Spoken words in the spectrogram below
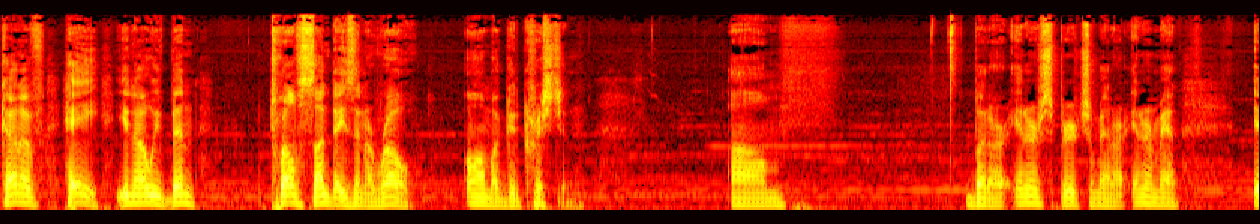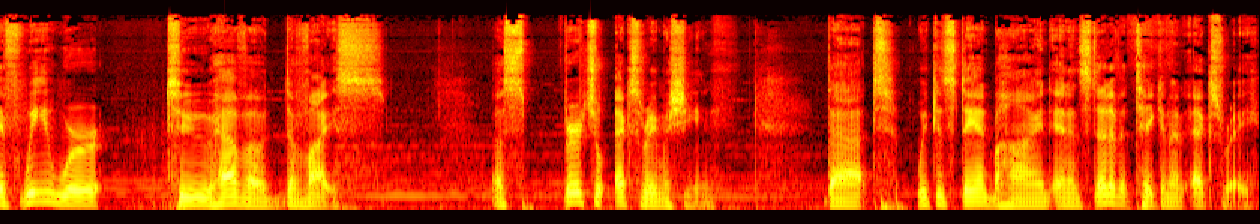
kind of, hey, you know, we've been 12 Sundays in a row. Oh, I'm a good Christian. Um, but our inner spiritual man, our inner man, if we were to have a device, a spiritual x ray machine that we could stand behind, and instead of it taking an x ray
